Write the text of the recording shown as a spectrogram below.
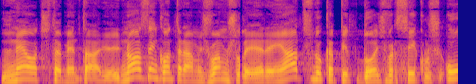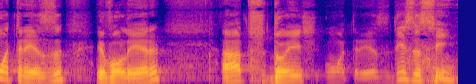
neotestamentária. E nós encontramos, vamos ler, em Atos no capítulo 2, versículos 1 a 13, eu vou ler, Atos 2, 1 a 13, diz assim,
